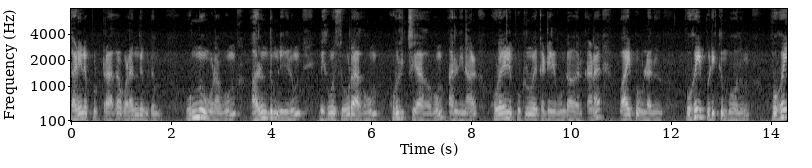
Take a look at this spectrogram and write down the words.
கடினப்புற்றாக வளர்ந்துவிடும். உண்ணும் உணவும் அருந்தும் நீரும் மிகவும் சூடாகவும் குளிர்ச்சியாகவும் அருந்தினால் குடலில் புற்றுநோய் கட்டிகள் உண்டாவதற்கான வாய்ப்பு உள்ளது. புகை பிடிக்கும் போதும் புகை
